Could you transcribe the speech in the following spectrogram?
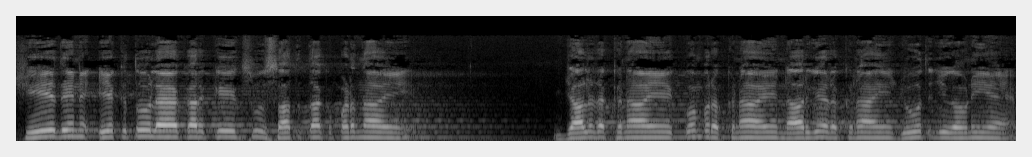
6 ਦਿਨ ਇੱਕ ਤੋਂ ਲੈ ਕਰਕੇ 107 ਤੱਕ ਪੜਨਾ ਏ, ਜਲ ਰੱਖਣਾ ਏ, ਕੁੰਭ ਰੱਖਣਾ ਏ, ਨਾਰੀਅਲ ਰੱਖਣਾ ਏ, ਜੋਤ ਜਗਾਉਣੀ ਹੈ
